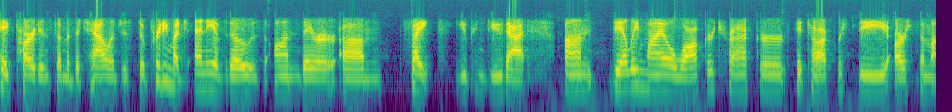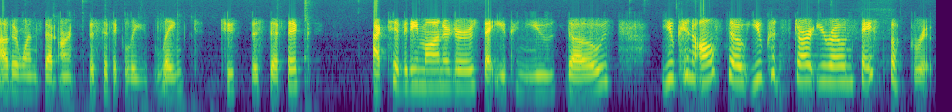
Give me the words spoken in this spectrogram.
take part in some of the challenges. So, pretty much any of those on their um, sites, you can do that. Um, Daily Mile Walker Tracker, Fitocracy are some other ones that aren't specifically linked to specific activity monitors that you can use those. You can also you could start your own Facebook group.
